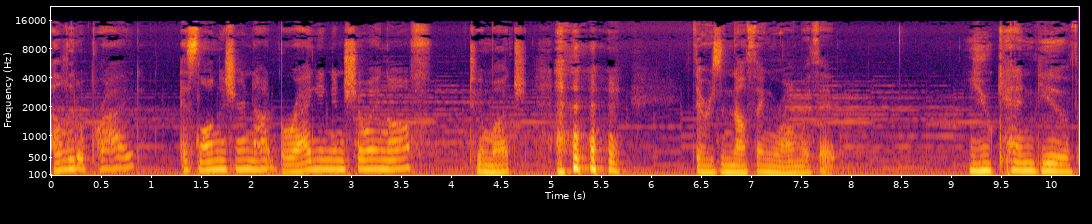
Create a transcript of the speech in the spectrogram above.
A little pride, as long as you're not bragging and showing off too much, There is nothing wrong with it. You can give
